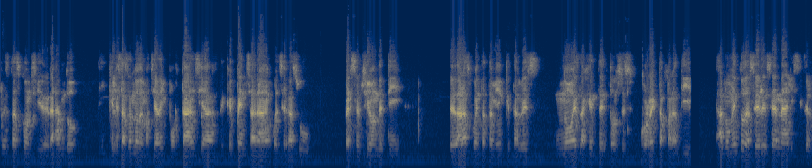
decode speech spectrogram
tú estás considerando y que le estás dando demasiada importancia de qué pensarán, cuál será su percepción de ti, te darás cuenta también que tal vez no es la gente entonces correcta para ti. Al momento de hacer ese análisis del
